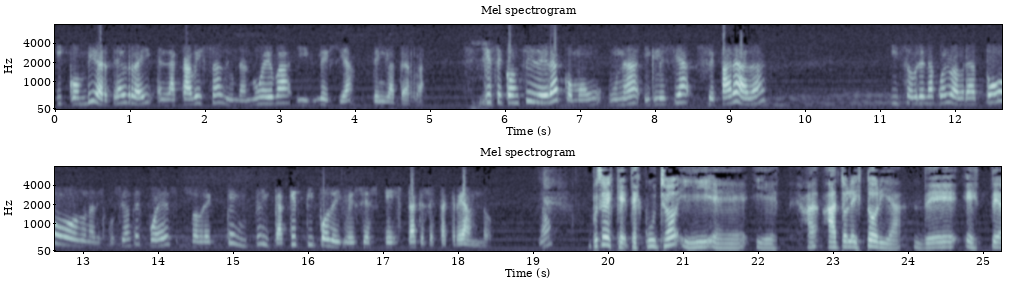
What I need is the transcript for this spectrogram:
y convierte al rey en la cabeza de una nueva iglesia de Inglaterra, que se considera como una iglesia separada y sobre la cual habrá toda una discusión después sobre qué implica, qué tipo de iglesia es esta que se está creando, ¿no? Pues sabes que te escucho y, eh, y ato la historia de este,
